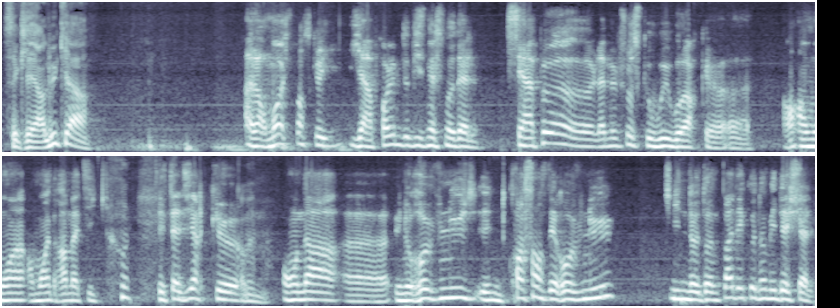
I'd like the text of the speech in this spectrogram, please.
C'est clair, Lucas. Alors moi, je pense qu'il y a un problème de business model. C'est un peu la même chose que WeWork en, moins, en moins dramatique. C'est-à-dire que on a euh, une revenu, une croissance des revenus qui ne donne pas d'économie d'échelle.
